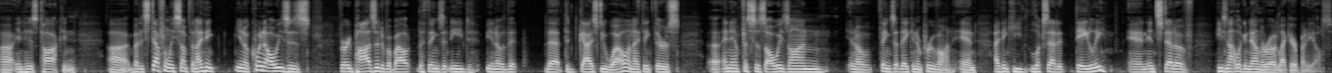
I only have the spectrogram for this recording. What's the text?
uh, in his talk. And uh, but it's definitely something I think you know Quin always is very positive about the things that need you know that that the guys do well, and I think there's uh, an emphasis always on you know things that they can improve on, and I think he looks at it daily, and instead of he's not looking down the road like everybody else.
